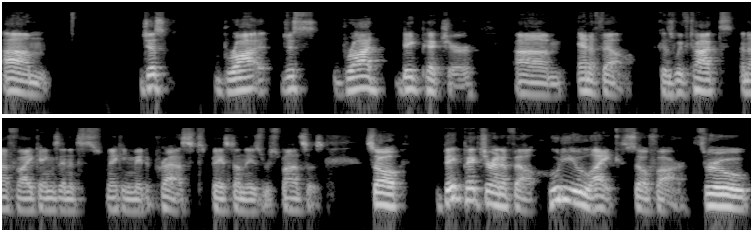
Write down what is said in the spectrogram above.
Um, just broad, just broad, big picture, um, NFL because we've talked enough Vikings and it's making me depressed based on these responses. So, big picture NFL, who do you like so far through,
